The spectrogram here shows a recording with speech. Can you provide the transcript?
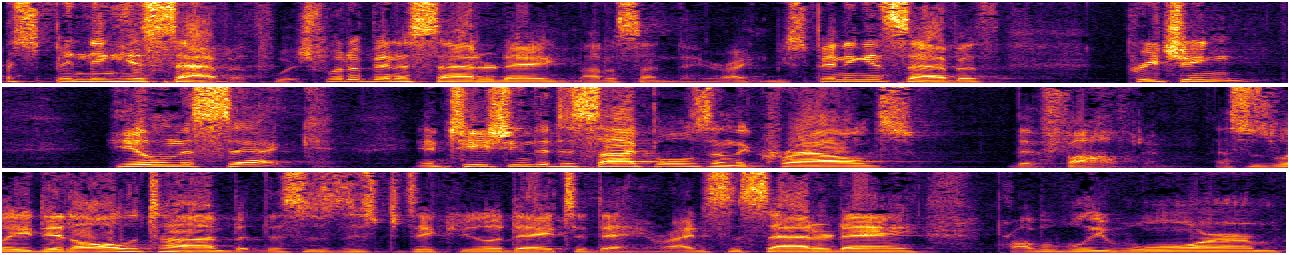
is spending his Sabbath, which would have been a Saturday, not a Sunday, right? He's spending his Sabbath preaching, healing the sick, and teaching the disciples and the crowds that followed him. This is what he did all the time, but this is this particular day today, right? It's a Saturday, probably warm,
